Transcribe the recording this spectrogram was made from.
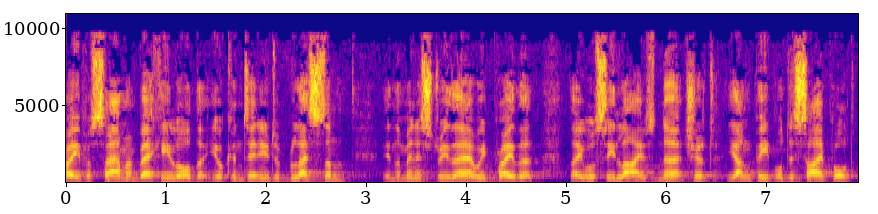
Pray for Sam and Becky, Lord, that you'll continue to bless them in the ministry there. We pray that they will see lives nurtured, young people discipled,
